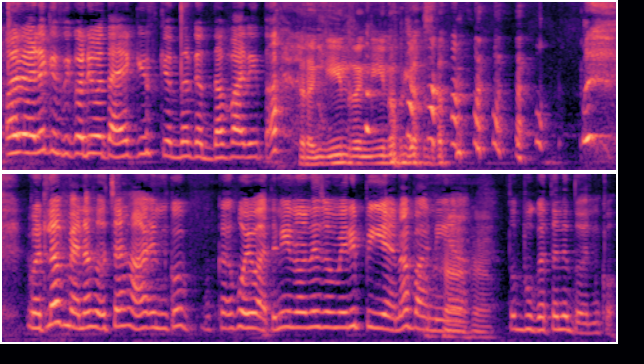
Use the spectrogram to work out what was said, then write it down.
और मैंने किसी को नहीं बताया कि इसके अंदर गंदा पानी था। रंगीन रंगीन हो गया सब। मतलब मैंने सोचा हाँ इनको कोई बात नहीं इन्होंने जो मेरी पी है ना पानी है हाँ। तो भुगतने दो इनको।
